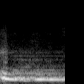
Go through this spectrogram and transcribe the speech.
嗯嗯。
